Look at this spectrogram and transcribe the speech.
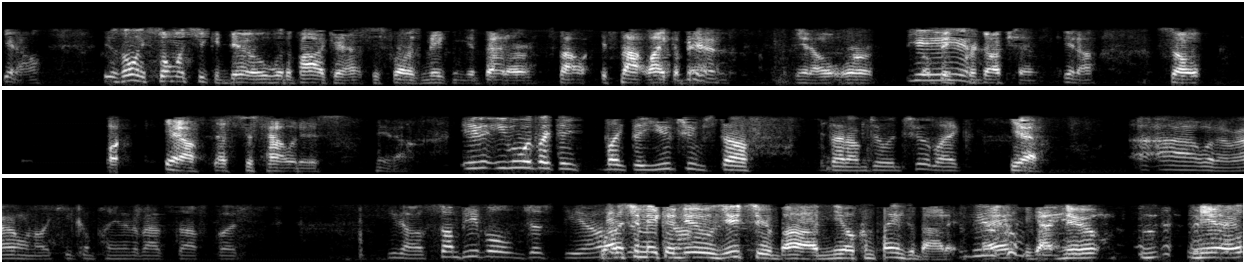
you know." There's only so much you can do with a podcast as far as making it better. It's not it's not like a band, you know, or yeah, a yeah, big yeah. production, you know. So, but yeah, that's just how it is, you know. Even even with like the like the YouTube stuff that I'm doing too. Like, Yeah, uh, whatever. I don't want to like keep complaining about stuff, but you know, some people just you know. Why don't you just make a new YouTube? Uh, Neil complains about it. Neil right? You got new. Neil. Neil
